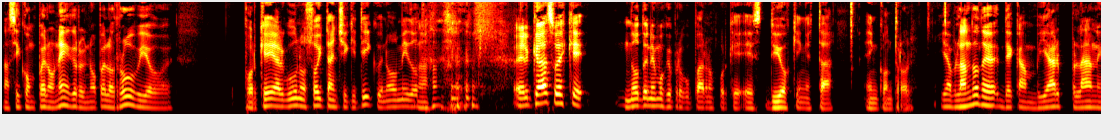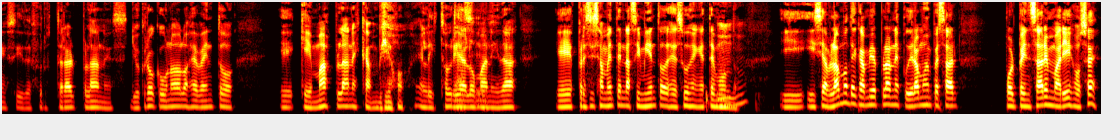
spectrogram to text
nací con pelo negro y no pelo rubio. ¿Por qué algunos soy tan chiquitico y no mido. El caso es que no tenemos que preocuparnos porque es Dios quien está en control. Y hablando de, de cambiar planes y de frustrar planes, yo creo que uno de los eventos eh, que más planes cambió en la historia de la humanidad es precisamente el nacimiento de Jesús en este mundo. Y, y si hablamos de cambiar planes, pudiéramos empezar por pensar en María y José.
